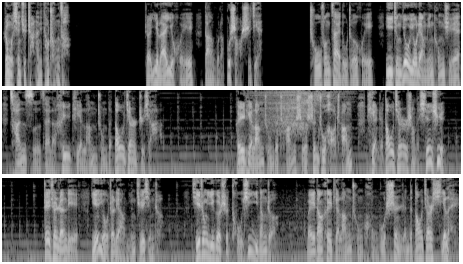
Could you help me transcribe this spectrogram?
容我先去斩了那条虫子。这一来一回耽误了不少时间，楚风再度折回，已经又有两名同学惨死在了黑铁狼虫的刀尖之下了。黑铁狼虫的长舌伸出好长，舔着刀尖上的鲜血。这群人里也有着两名觉醒者，其中一个是吐息异能者。每当黑铁狼虫恐怖渗人的刀尖袭来，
